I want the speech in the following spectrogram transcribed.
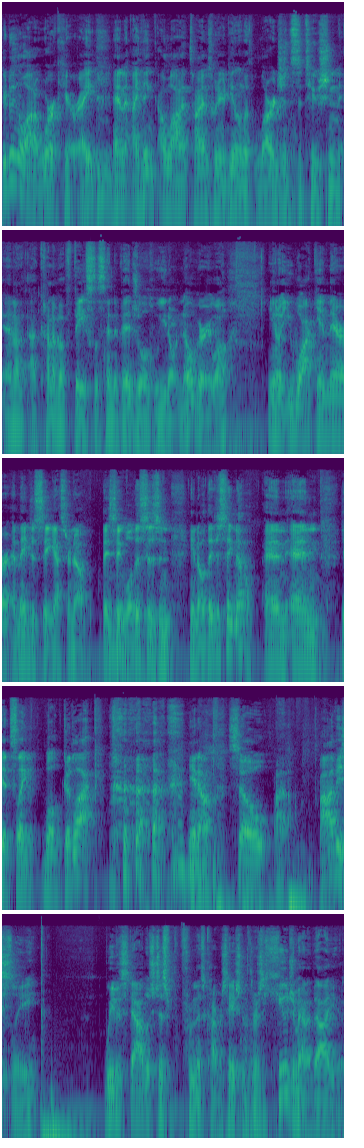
you're doing a lot of work here, right? Mm-hmm. And I think a lot of times when you're dealing with a large institution and a, a kind of a faceless individual who you don't know very well you know you walk in there and they just say yes or no. They say well this isn't you know they just say no. And and it's like well good luck. You know? So uh, obviously we've established just from this conversation that there's a huge amount of value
